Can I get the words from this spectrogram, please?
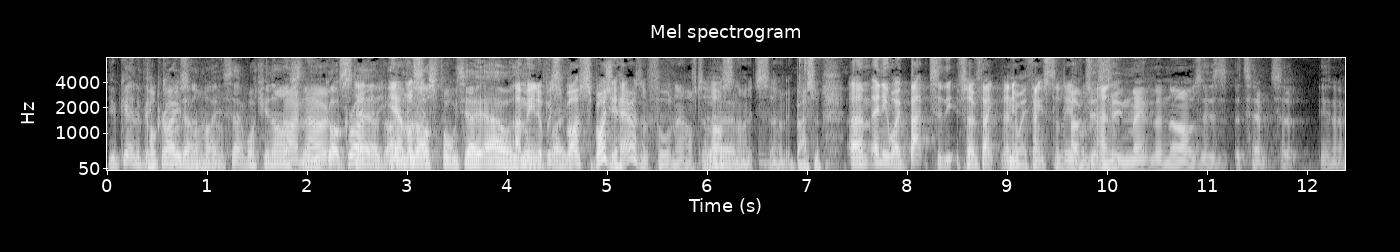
You're getting a bit podcast grey though, line mate. up. It's that watching I Arsenal. know. You've got Steady. grey over Yeah, I'm the not- last 48 hours. I mean, I'm I'm afraid. surprised, surprised your hair hasn't fallen out after last night's um, embarrassment. Um, anyway, back to the. So, thank, anyway, thanks to Leon. I've just and- seen Maitland Niles' attempt at you know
